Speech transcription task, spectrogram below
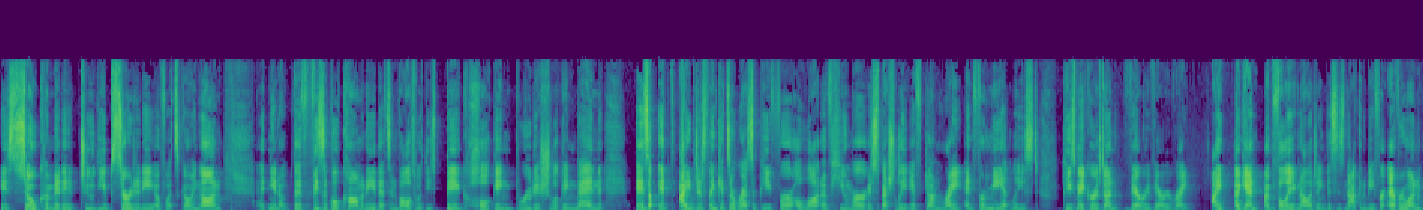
is so committed to the absurdity of what's going on. Uh, you know, the physical comedy that's involved with these big, hulking, brutish looking men is it I just think it's a recipe for a lot of humor, especially if done right. And for me at least, Peacemaker is done very, very right. I again, I'm fully acknowledging this is not going to be for everyone.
